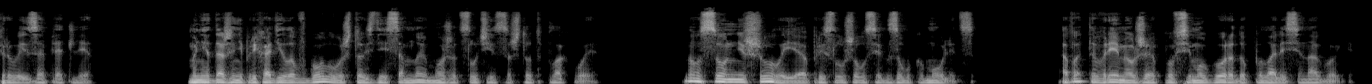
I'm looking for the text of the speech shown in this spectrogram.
впервые за пять лет. Мне даже не приходило в голову, что здесь со мной может случиться что-то плохое. Но сон не шел, и я прислушивался к звукам улицы. А в это время уже по всему городу пылали синагоги.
